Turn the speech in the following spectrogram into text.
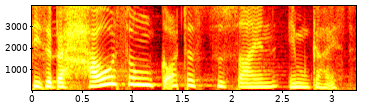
diese Behausung Gottes zu sein im Geist.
